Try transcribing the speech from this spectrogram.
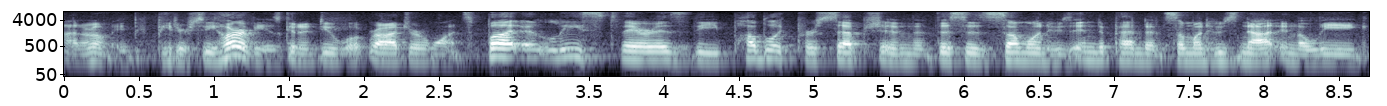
i don't know maybe peter c. Harvey is going to do what roger wants but at least there is the public perception that this is someone who's independent someone who's not in the league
